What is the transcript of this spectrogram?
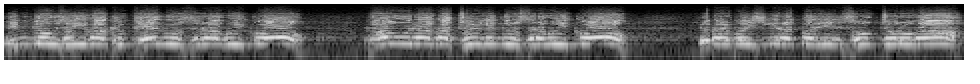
임종석이가 그 개노릇을 하고 있고 황운하가 졸개 노릇을 하고 있고 여덟 번씩이나 떨어진 성초로가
